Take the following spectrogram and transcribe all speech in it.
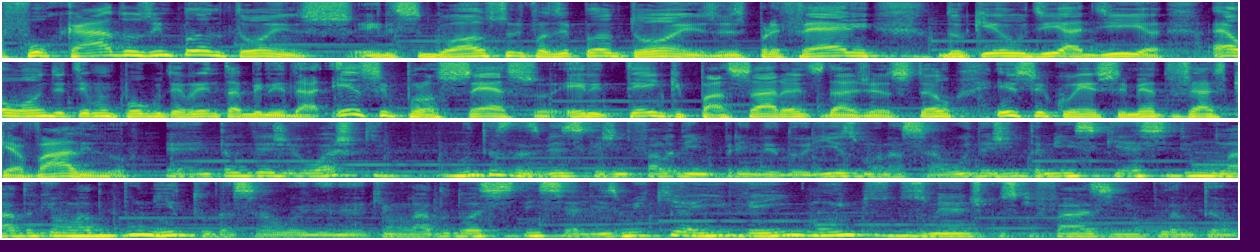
focados em plantões, eles gostam de fazer plantões, eles preferem do que o dia a dia, é onde tem um pouco de rentabilidade. Esse processo, ele tem que passar antes da gestão, esse conhecimento você acha que é válido? É, então veja, eu acho que muitas das vezes que a gente fala de empreendedorismo na saúde, a gente também esquece de um lado que é um lado bonito da saúde, né? que é um lado do assistencialismo e que aí vem muitos dos médicos que fazem o plantão.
